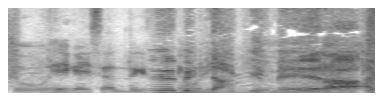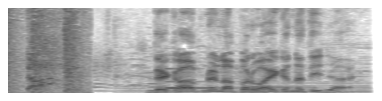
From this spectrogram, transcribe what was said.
तो हे गाइस आप देख सकते हैं देखा आपने लापरवाही का नतीजा है?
